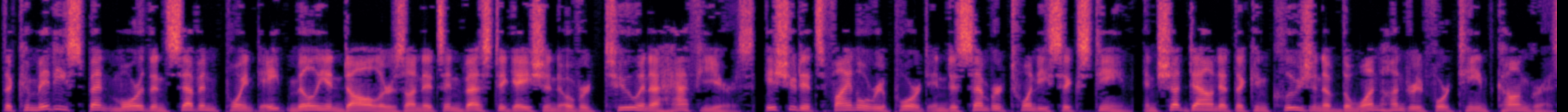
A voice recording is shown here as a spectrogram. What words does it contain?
The committee spent more than $7.8 million on its investigation over two and a half years, issued its final report in December 2016, and shut down at the conclusion of the 114th Congress.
